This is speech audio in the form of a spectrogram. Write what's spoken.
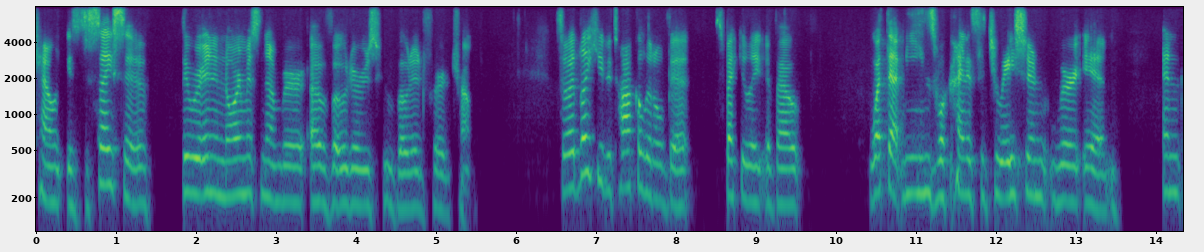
count is decisive, there were an enormous number of voters who voted for Trump. So I'd like you to talk a little bit, speculate about what that means, what kind of situation we're in. And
